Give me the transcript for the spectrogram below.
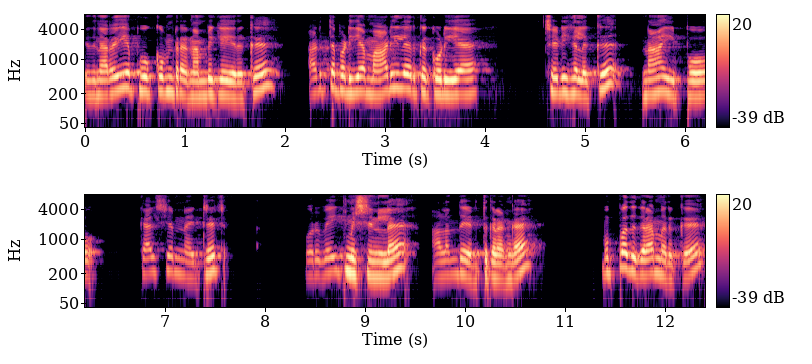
இது நிறைய பூக்கும்ன்ற நம்பிக்கை இருக்குது அடுத்தபடியாக மாடியில் இருக்கக்கூடிய செடிகளுக்கு நான் இப்போது கால்சியம் நைட்ரேட் ஒரு வெயிட் மிஷினில் அளந்து எடுத்துக்கிறேங்க. முப்பது கிராம் இருக்குது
